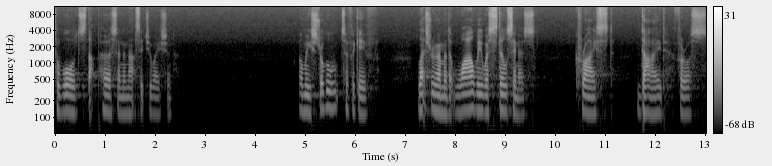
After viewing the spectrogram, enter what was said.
towards that person and that situation. When we struggle to forgive, let's remember that while we were still sinners, Christ died for us.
